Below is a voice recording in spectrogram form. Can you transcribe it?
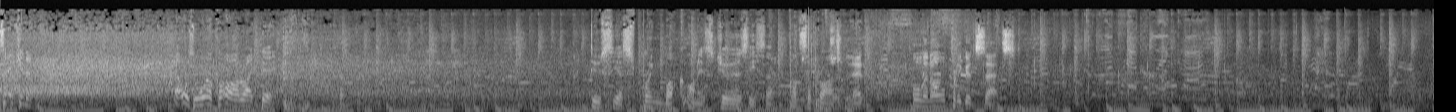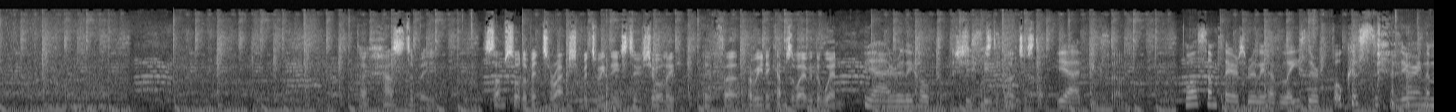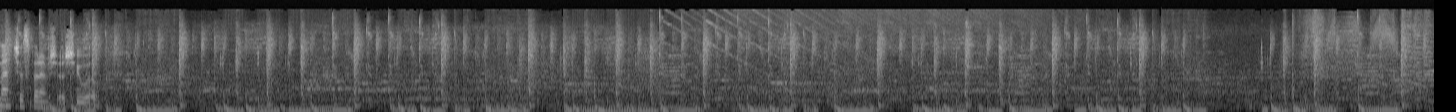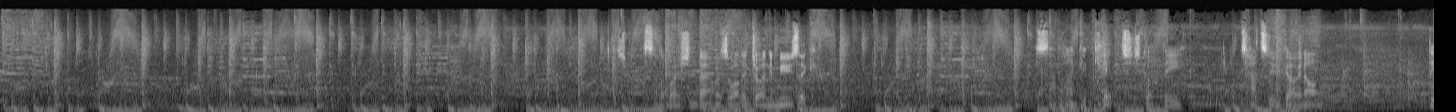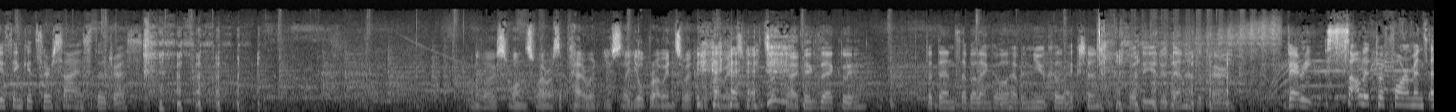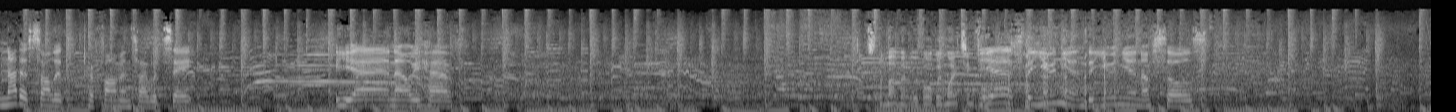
taken it. That was a work of art right there. I do see a springbok on his jersey, so not surprising. Led, all in all, pretty good sets. There has to be some sort of interaction between these two, surely, if uh, Aryna comes away with the win. Yeah, I really hope she, She sees must have noticed her. Yeah, I think so. Well, some players really have laser focus during the matches, but I'm sure she will. Celebration down as well, enjoying the music. Sabalenka kit, she's got the tattoo going on. Do you think it's her size, the dress? One of those ones where, as a parent, you say, You'll grow into it, you'll grow into it, it's okay. exactly. But then Sabalenka will have a new collection. what do you do then as a parent? Very solid performance. Another solid performance, I would say. Yeah, now we have It's the moment we've all been waiting for. Yes, the union, the union of souls.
